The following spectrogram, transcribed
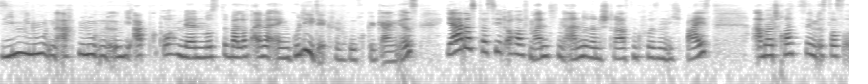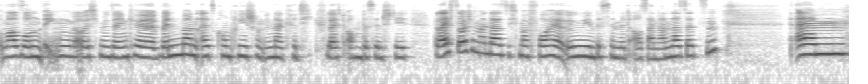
sieben Minuten, acht Minuten irgendwie abgebrochen werden musste, weil auf einmal ein Gullideckel hochgegangen ist. Ja, das passiert auch auf manchen anderen Straßenkursen, ich weiß. Aber trotzdem ist das immer so ein Ding, wo ich mir denke, wenn man als Grand Prix schon in der Kritik vielleicht auch ein bisschen steht, vielleicht sollte man da sich mal vorher irgendwie ein bisschen mit auseinandersetzen. Ähm,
